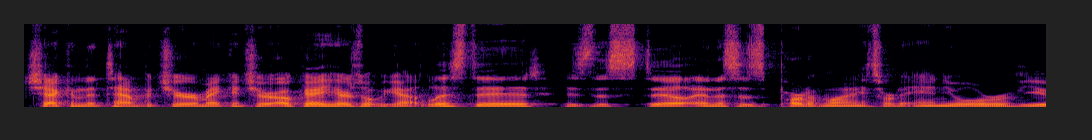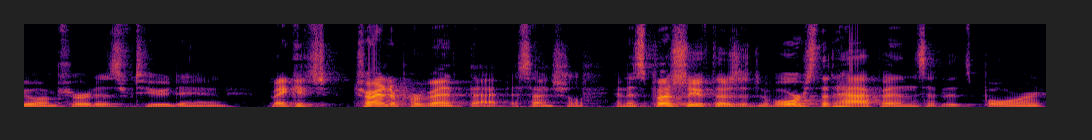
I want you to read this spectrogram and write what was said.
checking the temperature, making sure, okay, here's what we got listed. Is this still, and this is part of my sort of annual review. I'm sure it is too, Dan. Making, trying to prevent that essentially. And especially if there's a divorce that happens, if it's born,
